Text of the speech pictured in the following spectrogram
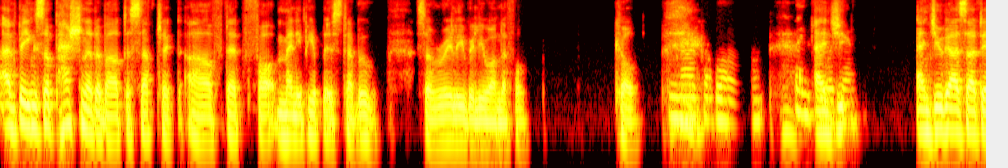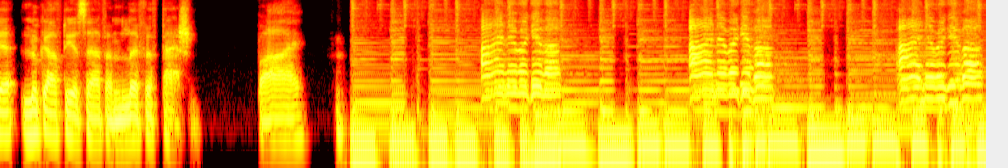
and being so passionate about the subject of that for many people is taboo. So really really wonderful. Cool. No problem. Thank you And you- and you guys out there look after yourself and live with passion. Bye. I never give up. I never give up. I never give up.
